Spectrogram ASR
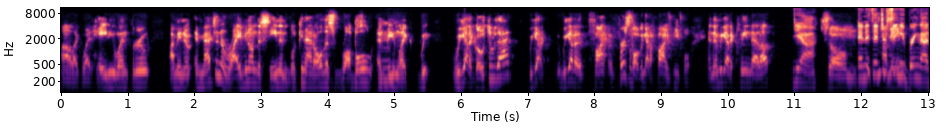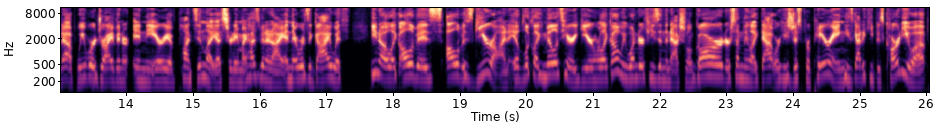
uh, like what Haiti went through, I mean, imagine arriving on the scene and looking at all this rubble and mm. being like, we, we got to go through that we got to we got to find first of all we got to find people and then we got to clean that up yeah. So, and it's interesting I mean, you bring that up. We were driving in the area of Ponce Inlet yesterday, my husband and I, and there was a guy with, you know, like all of his all of his gear on. It looked like military gear, and we're like, oh, we wonder if he's in the National Guard or something like that, where he's just preparing. He's got to keep his cardio up.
